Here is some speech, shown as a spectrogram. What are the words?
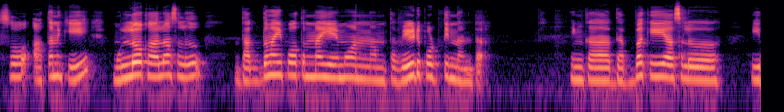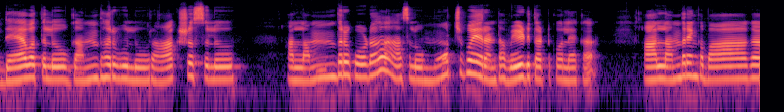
సో అతనికి ముల్లోకాలు అసలు దగ్ధమైపోతున్నాయేమో అన్నంత వేడి పొట్టిందంట. ఇంకా దెబ్బకి అసలు ఈ దేవతలు గంధర్వులు రాక్షసులు వాళ్ళందరూ కూడా అసలు మూర్చిపోయారంట వేడి తట్టుకోలేక. వాళ్ళందరూ ఇంకా బాగా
